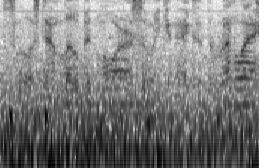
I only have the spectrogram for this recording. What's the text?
Slow us down a little bit more so we can exit the runway.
